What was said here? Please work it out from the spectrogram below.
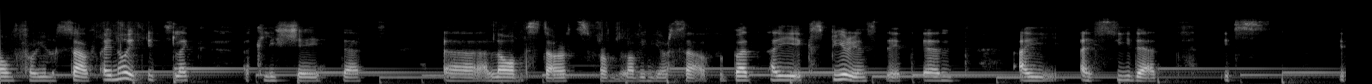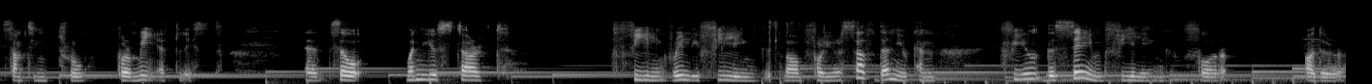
love for yourself. I know it, it's like a cliche that uh, love starts from loving yourself but i experienced it and i i see that it's it's something true for me at least. And so when you start feeling really feeling love for yourself then you can feel the same feeling for other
